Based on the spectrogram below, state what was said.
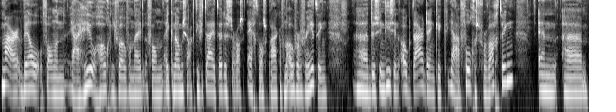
Maar wel van een ja, heel hoog niveau van, van economische activiteiten. Dus er was echt wel sprake van oververhitting. Uh, dus in die zin ook daar denk ik, ja, volgens verwachting. En, um,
